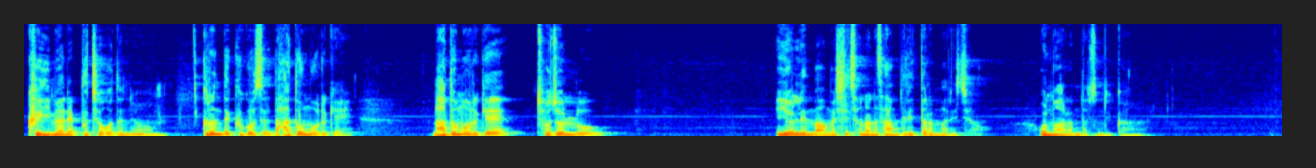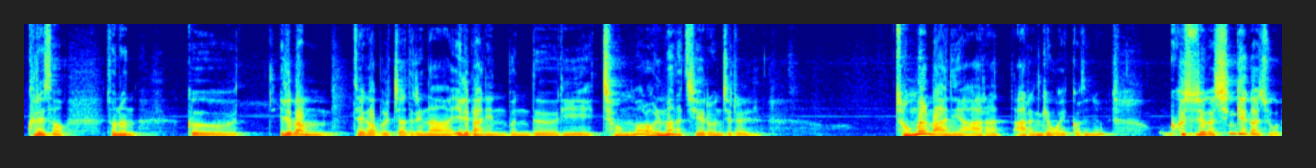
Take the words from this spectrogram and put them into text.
그 이면에 부처거든요. 그런데 그것을 나도 모르게 나도 모르게 저절로 이 열린 마음을 실천하는 사람들이 있다란 말이죠. 얼마나 아름답습니까? 그래서 저는 그 일반 제가 불자들이나 일반인 분들이 정말 얼마나 지혜로운지를 정말 많이 알아, 아는 경우가 있거든요 그래서 제가 신기해가지고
